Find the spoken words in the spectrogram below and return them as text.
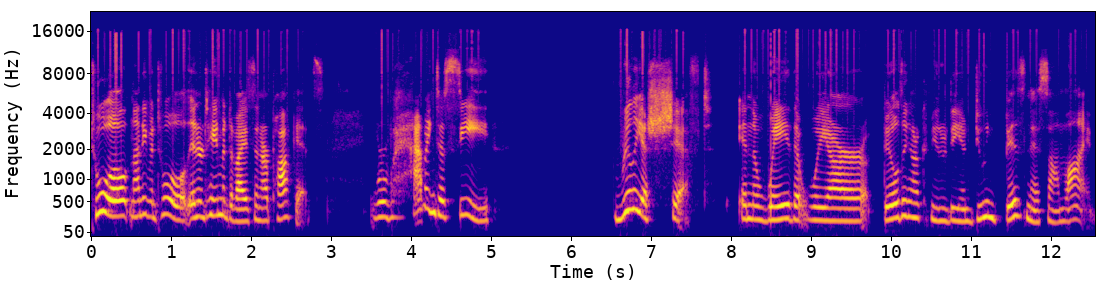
tool, not even tool, entertainment device in our pockets. We're having to see really a shift in the way that we are building our community and doing business online.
